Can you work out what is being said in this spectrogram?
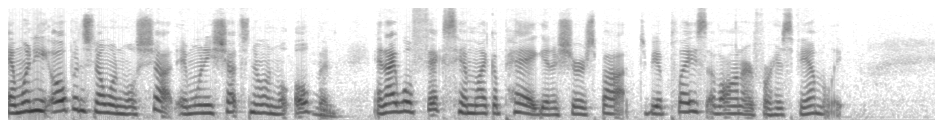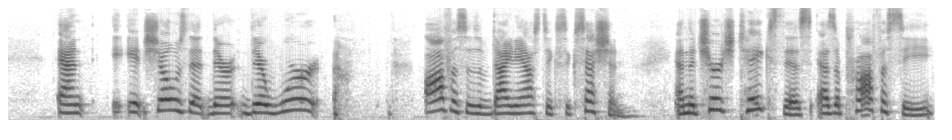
And when he opens, no one will shut. And when he shuts, no one will open. And I will fix him like a peg in a sure spot to be a place of honor for his family. And it shows that there, there were offices of dynastic succession. And the church takes this as a prophecy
